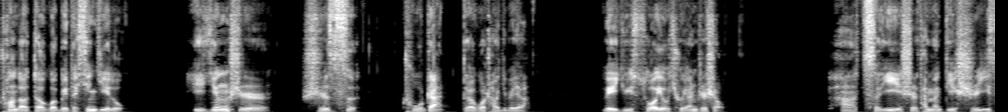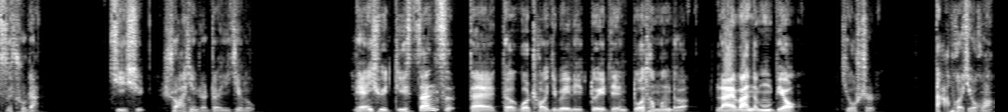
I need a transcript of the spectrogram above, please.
创造德国杯的新纪录，已经是十次出战德国超级杯了，位居所有球员之首。啊，此役是他们第十一次出战，继续刷新着这一纪录。连续第三次在德国超级杯里对阵多特蒙德，莱万的目标就是打破球皇。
